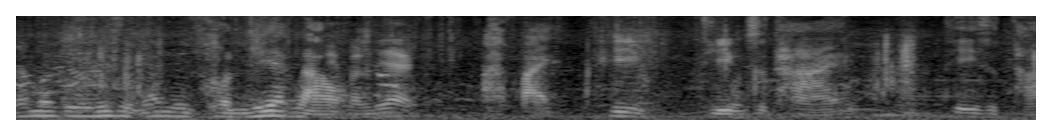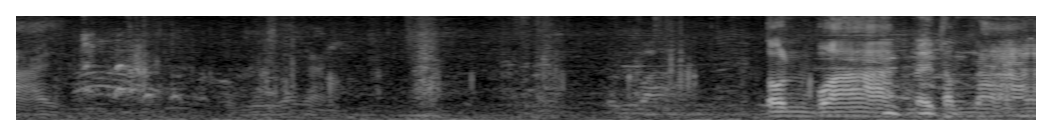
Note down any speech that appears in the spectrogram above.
แล้วเมื่อกี้รู้สึกว่ามีคนเรียกเรามันเรียกอะไปที่ทีมสุดท้ายที่สุดท้ายผมรู้ว่าไงต้นว่าในตำนาน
